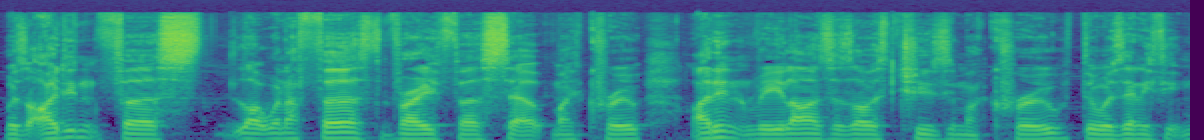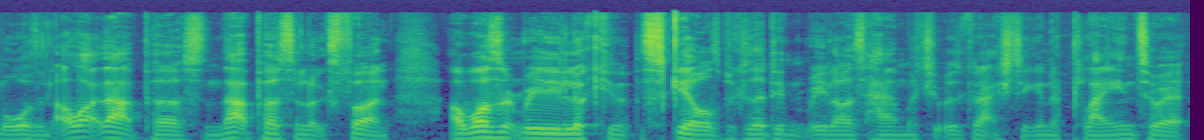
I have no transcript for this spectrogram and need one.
was I didn't first like when I first very first set up my crew, I didn't realize as I was choosing my crew there was anything more than I like that person. That person looks fun. I wasn't really looking at the skills because I didn't realize how much it was actually going to play into it.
